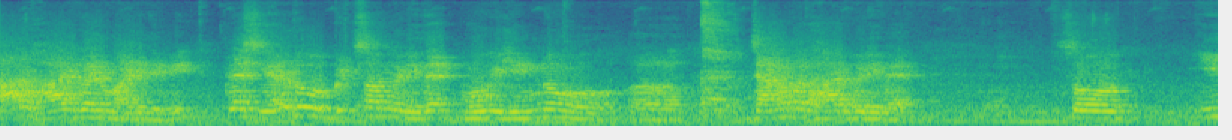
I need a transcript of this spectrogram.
ಆರು ಹಾಡುಗಳು ಮಾಡಿದೀವಿ. ಪ್ಲಸ್ ಎರಡು ಬಿಟ್ ಸಾಂಗ್ಗಳಿದೆ ಮೂವಿಲಿ ಇನ್ನೂ ಜಾನಪದ ಹಾಡುಗಳಿವೆ. ಸೊ ಈ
